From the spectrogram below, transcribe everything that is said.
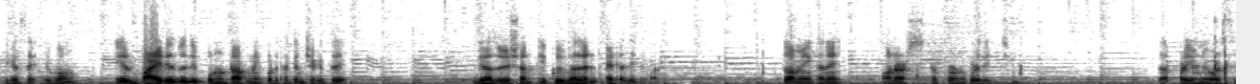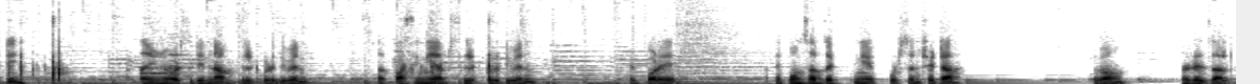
ঠিক আছে? এবং এর বাইরে যদি কোনোটা আপনি করে থাকেন, সেক্ষেত্রে গ্রাজুয়েশন ইকুইভ্যালেন্ট এটা দিতে পারেন। তো আমি এখানে অনার্সটা পূরণ করে দিচ্ছি। তারপরে ইউনিভার্সিটি আপনার ইউনিভার্সিটির নাম সিলেক্ট করে দিবেন, তার পাসিং ইয়ার সিলেক্ট করে দিবেন, এরপরে আপনি কোন সাবজেক্ট নিয়ে করছেন সেটা এবং রেজাল্ট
